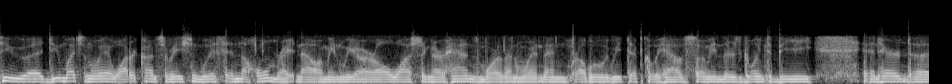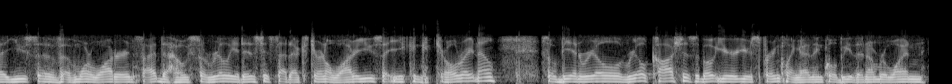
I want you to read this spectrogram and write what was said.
to uh, do much in the way of water conservation within the home right now. I mean, we are all washing our hands more than when, than probably we typically have. So, I mean, there's going to be inherent uh, use of, of more water inside the house. So, really, it is just that external water use that you can control right now. So, being real, real cautious about your your sprinkling, I think, will be the number one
